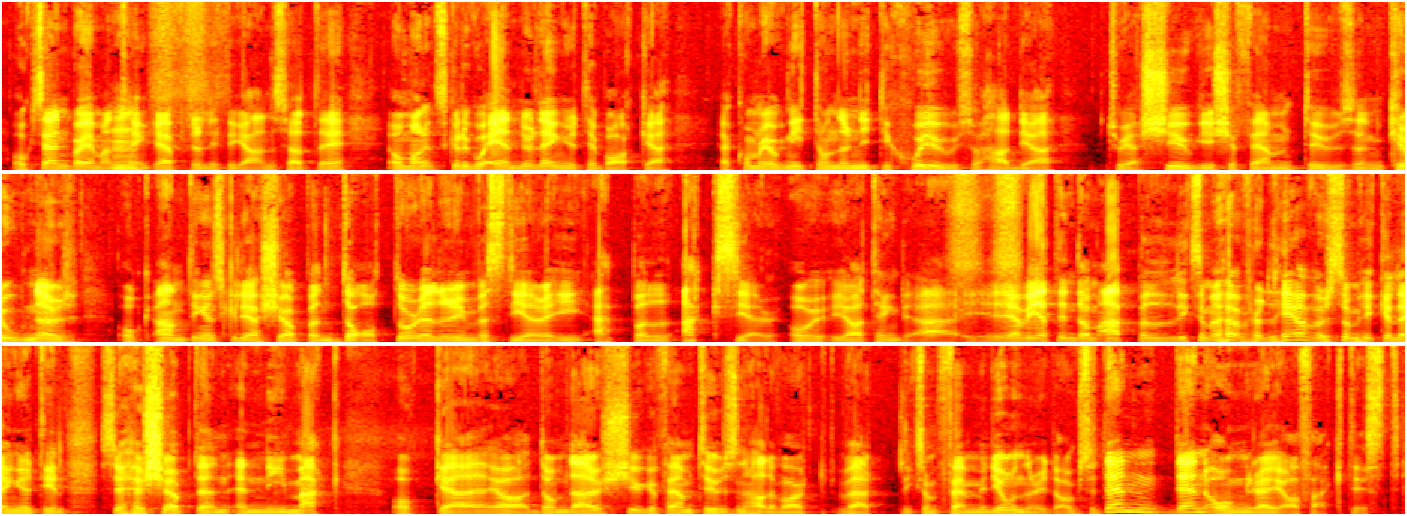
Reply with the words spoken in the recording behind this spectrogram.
Och sen börjar man mm. tänka efter lite grann. Så att eh, om man skulle gå ännu längre tillbaka. Jag kommer ihåg 1997 så hade jag tror jag, 20-25 000 kronor. Och antingen skulle jag köpa en dator eller investera i Apple-aktier. Och jag tänkte, äh, jag vet inte om Apple liksom överlever så mycket längre till. Så jag köpte en, en ny Mac. Och uh, ja, de där 25 000 hade varit värt liksom 5 miljoner idag. Så den, den ångrar jag faktiskt.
